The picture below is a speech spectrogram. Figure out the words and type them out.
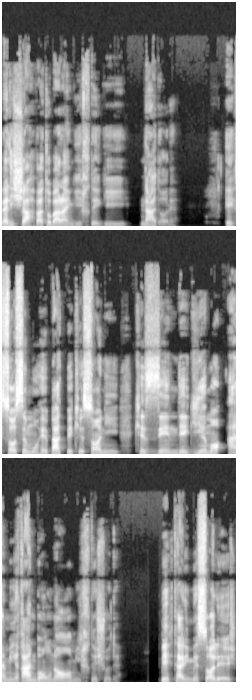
ولی شهوت و برانگیختگی نداره. احساس محبت به کسانی که زندگی ما عمیقا با اونا آمیخته شده. بهترین مثالش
